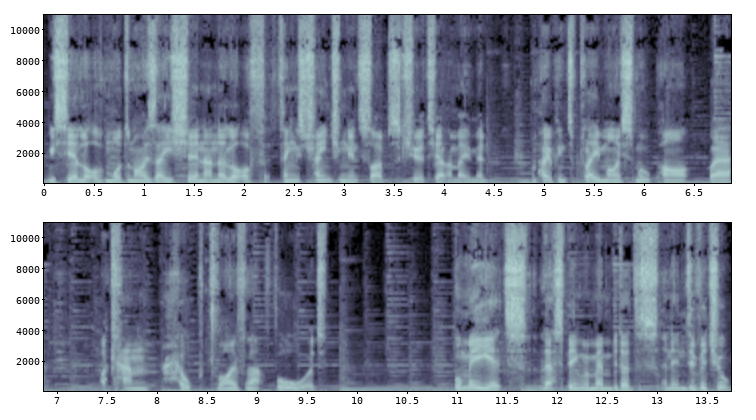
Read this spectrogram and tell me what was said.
We see a lot of modernisation and a lot of things changing in cybersecurity at the moment. I'm hoping to play my small part where I can help drive that forward. For me, it's less being remembered as an individual.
